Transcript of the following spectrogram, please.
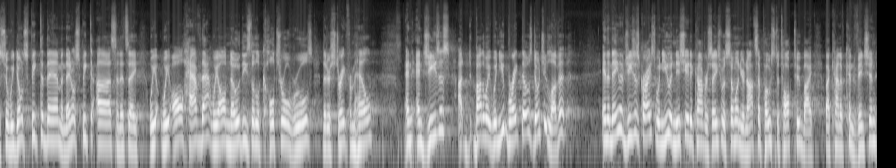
So we don't speak to them and they don't speak to us. And it's a, we, we all have that. We all know these little cultural rules that are straight from hell. And, and Jesus, uh, by the way, when you break those, don't you love it? In the name of Jesus Christ, when you initiate a conversation with someone you're not supposed to talk to by, by kind of convention,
